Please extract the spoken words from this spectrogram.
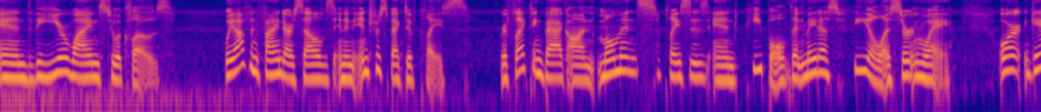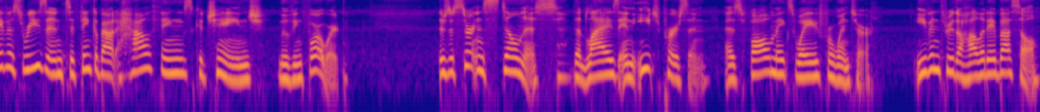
and the year winds to a close, we often find ourselves in an introspective place, reflecting back on moments, places, and people that made us feel a certain way or gave us reason to think about how things could change moving forward. There's a certain stillness that lies in each person as fall makes way for winter, even through the holiday bustle,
